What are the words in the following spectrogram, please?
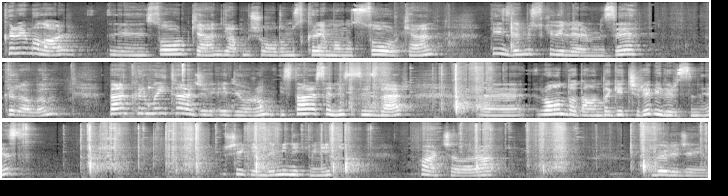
Kremalar e, soğurken yapmış olduğumuz kremamız soğurken biz de bisküvilerimizi kıralım. Ben kırmayı tercih ediyorum. İsterseniz sizler e, rondodan da geçirebilirsiniz. Bu şekilde minik minik parçalara böleceğim.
